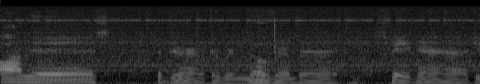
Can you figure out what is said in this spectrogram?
August, September, October, November, speaking to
